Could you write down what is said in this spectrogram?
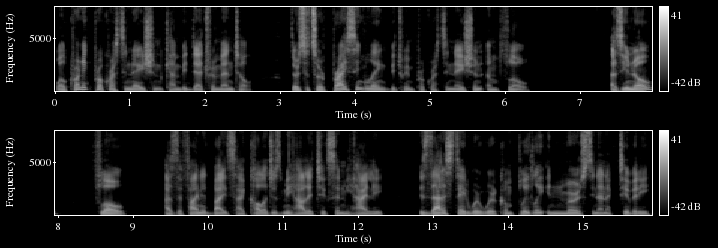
while chronic procrastination can be detrimental, there's a surprising link between procrastination and flow. As you know, flow as defined by psychologists Mihaly Csikszentmihalyi, is that a state where we're completely immersed in an activity,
